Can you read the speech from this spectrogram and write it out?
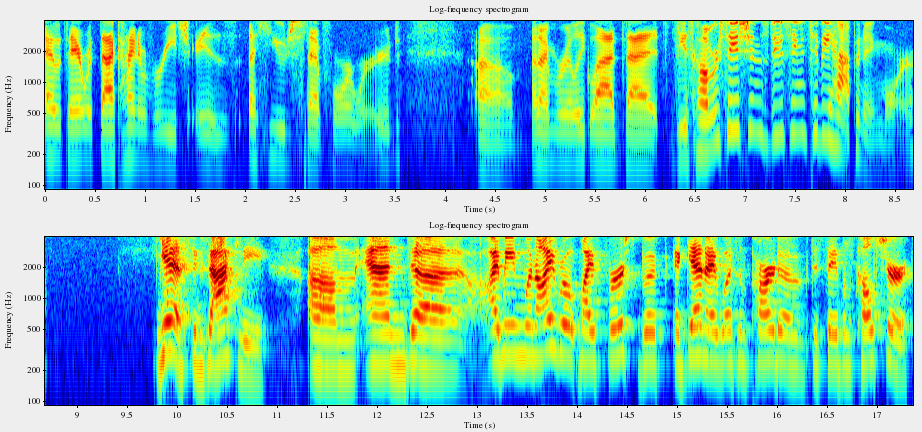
out there with that kind of reach is a huge step forward. Um, and I'm really glad that these conversations do seem to be happening more. Yes, exactly. Um, and uh, I mean, when I wrote my first book, again, I wasn't part of disabled culture.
